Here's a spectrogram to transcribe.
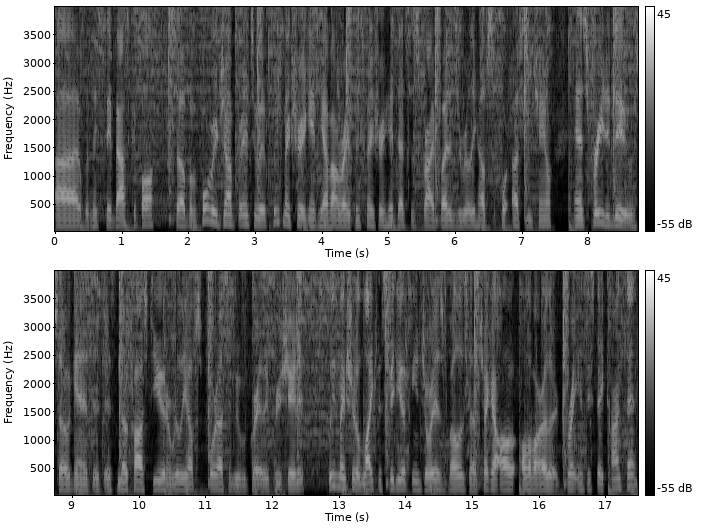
uh, with NC State basketball. So, but before we jump into it, please make sure again if you haven't already, please make sure to hit that subscribe button. It really helps support us in the channel, and it's free to do. So again, it's, it's, no cost to you, and it really helps support us, and we would greatly appreciate it. Please make sure to like this video if you enjoyed it, as well as uh, check out all, all of our other great NC State content.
